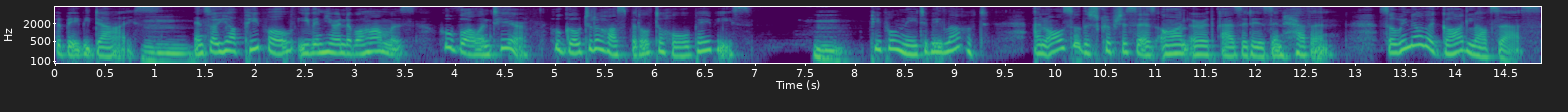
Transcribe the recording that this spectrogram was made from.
the baby dies. Mm. And so you have people even here in the Bahamas who volunteer, who go to the hospital to hold babies. Mm. People need to be loved. And also the scripture says on earth as it is in heaven. So we know that God loves us.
